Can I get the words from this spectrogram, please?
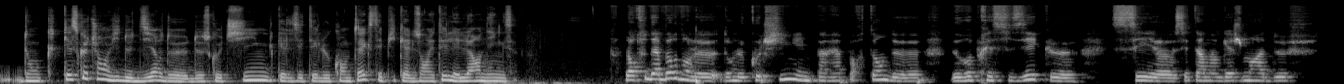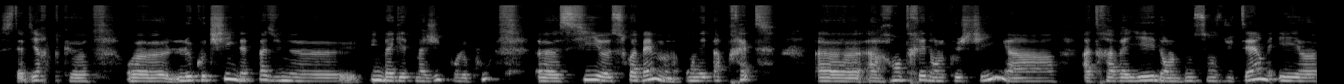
donc, qu'est-ce que tu as envie de dire de, ce coaching? Quels étaient le contexte et puis quels ont été les learnings? Alors tout d'abord, dans le, dans le coaching, il me paraît important de, repréciser que c'est euh, un engagement à deux. C'est-à-dire que euh, le coaching n'est pas une, une baguette magique pour le coup. si soi-même, on n'est pas prête euh, à rentrer dans le coaching, à, à, travailler dans le bon sens du terme et euh,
